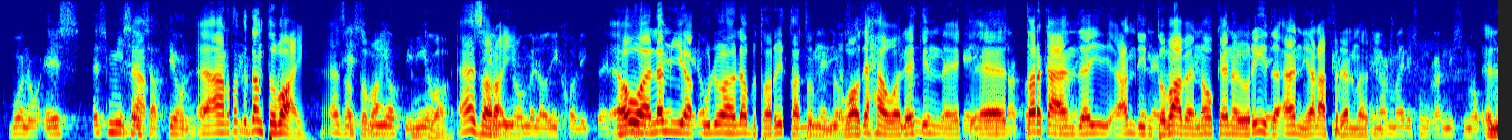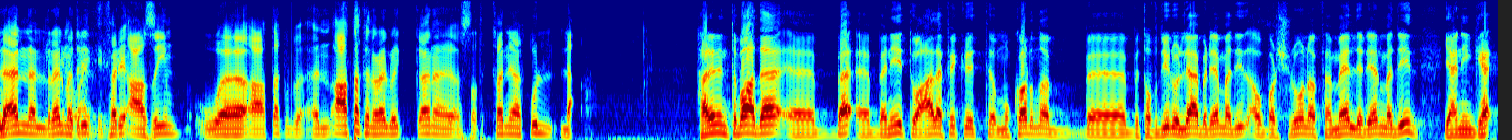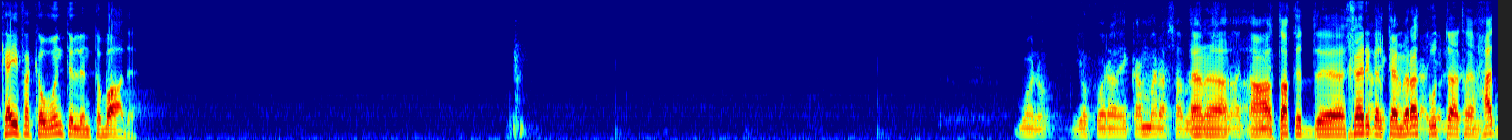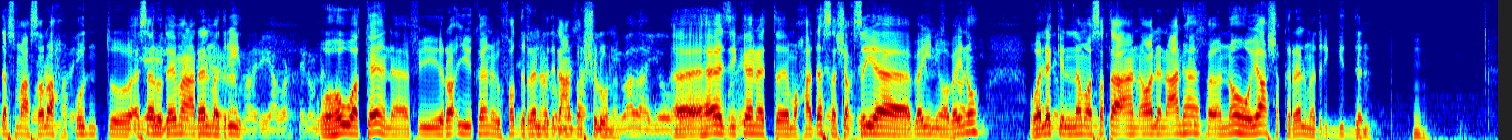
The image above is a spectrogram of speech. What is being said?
Bueno, es, es mi نعم. sensación. آه، أعتقد ده انطباعي هذا انطباعي. هذا رأيي. lit- هو لم يقولها لا بطريقة واضحة ولكن ترك عندي عندي انطباع بأنه كان يريد أن يلعب في ريال مدريد. لأن a مدريد فريق. عظيم وأعتقد أن أعتقد أن الريال مدريد كان يستطيع كان يقول لا. هل الانطباع ده آه، آه، بنيته على فكرة مقارنة ب- بتفضيله للاعب ريال مدريد أو برشلونة فمال لريال مدريد؟ يعني كيف كونت الانطباع ده؟ أنا. أعتقد خارج الكاميرات كنت أتحدث مع صلاح كنت أسأله él دائما عن ريال مدريد. وهو كان في رأيي كان يفضل ريال مدريد عن برشلونة آه، هذه كانت محادثة شخصية بيني وبينه ولكن gusta لم mucho أستطع أن أعلن عنها. فإنه يعشق ريال مدريد جدا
